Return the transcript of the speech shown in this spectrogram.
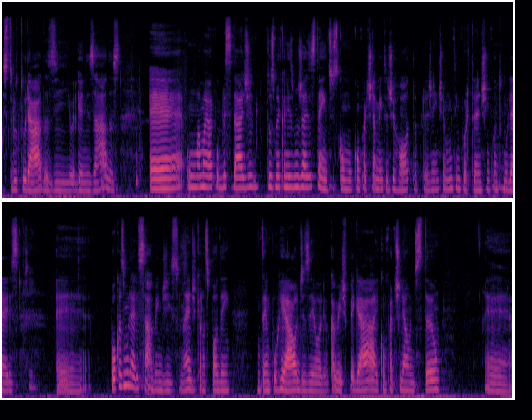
estruturadas e organizadas, é uma maior publicidade dos mecanismos já existentes, como o compartilhamento de rota, para a gente é muito importante enquanto uhum. mulheres. É, poucas mulheres sabem disso, né? De que elas podem, em tempo real, dizer: olha, eu acabei de pegar e compartilhar onde estão. É,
